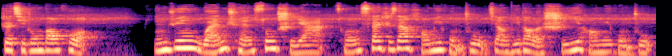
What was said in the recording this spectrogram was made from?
这其中包括平均完全松弛压从三十三毫米汞柱降低到了十一毫米汞柱，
